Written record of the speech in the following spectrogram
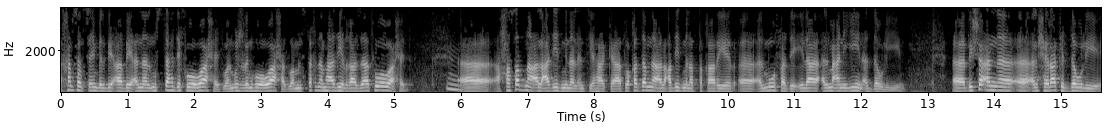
95% بأن المستهدف هو واحد والمجرم هو واحد ومن استخدم هذه الغازات هو واحد. آه، حصدنا العديد من الانتهاكات وقدمنا العديد من التقارير آه، الموفدة إلى المعنيين الدوليين. آه، بشأن الحراك الدولي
